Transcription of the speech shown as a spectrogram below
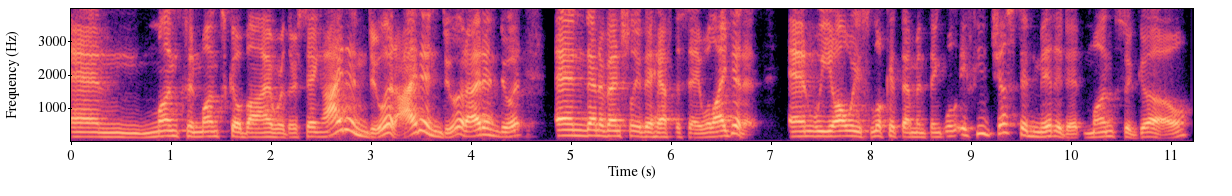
and months and months go by where they're saying, I didn't do it, I didn't do it, I didn't do it. And then eventually they have to say, Well, I did it. And we always look at them and think, Well, if you just admitted it months ago,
